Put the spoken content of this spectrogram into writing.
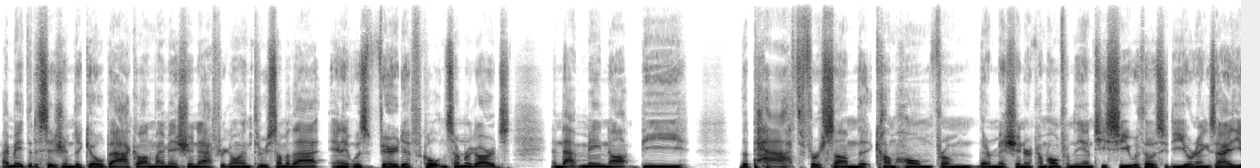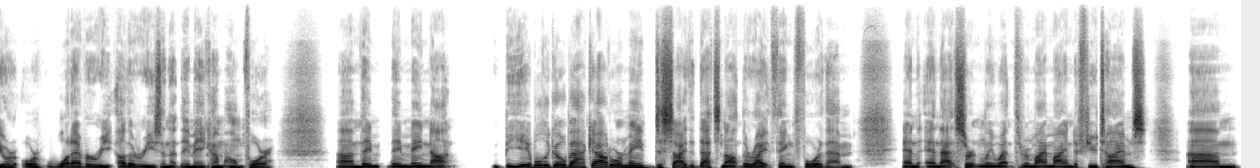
I made the decision to go back on my mission after going through some of that, and it was very difficult in some regards. And that may not be the path for some that come home from their mission or come home from the MTC with OCD or anxiety or or whatever re- other reason that they may come home for. Um, they they may not be able to go back out or may decide that that's not the right thing for them, and and that certainly went through my mind a few times. Um,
